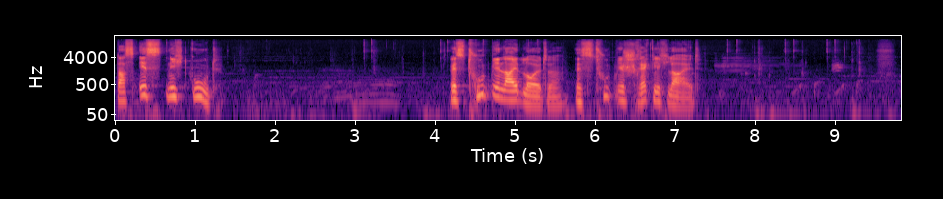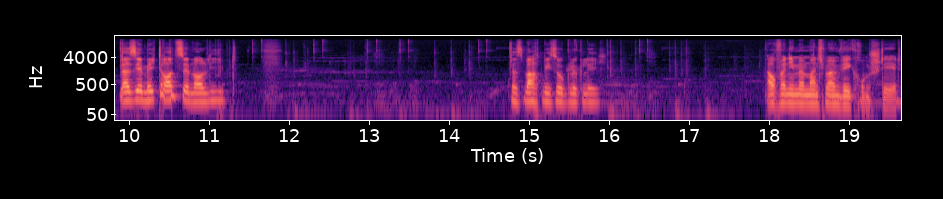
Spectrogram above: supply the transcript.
Das ist nicht gut. Es tut mir leid, Leute. Es tut mir schrecklich leid. Dass ihr mich trotzdem noch liebt. Das macht mich so glücklich. Auch wenn ihr mir manchmal im Weg rumsteht.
